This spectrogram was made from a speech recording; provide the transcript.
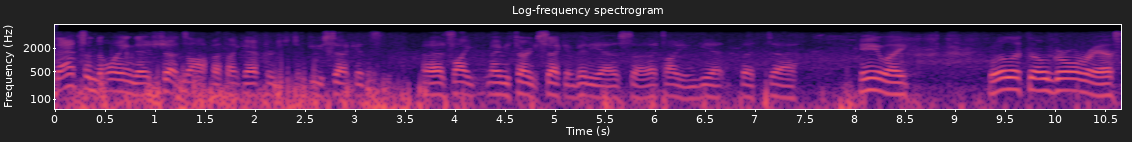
that's annoying that it shuts off, I think, after just a few seconds. Uh, it's like maybe 30 second videos, so that's all you can get. But uh, anyway, we'll let the old girl rest.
